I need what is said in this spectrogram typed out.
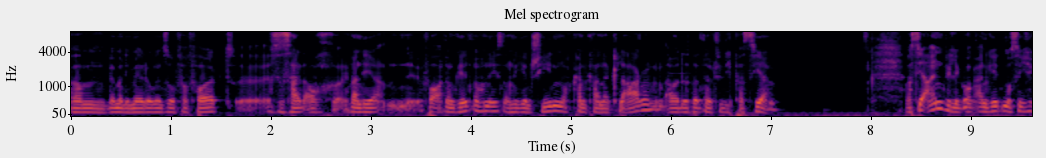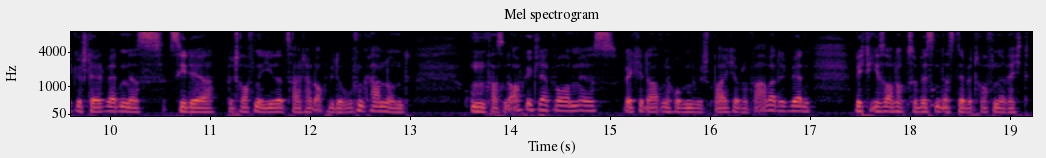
ähm, wenn man die Meldungen so verfolgt. Äh, es ist halt auch, ich meine, die Verordnung gilt noch nicht, ist noch nicht entschieden, noch kann keiner klagen, aber das wird natürlich passieren. Was die Einwilligung angeht, muss sichergestellt werden, dass sie der Betroffene jederzeit halt auch widerrufen kann und umfassend aufgeklärt worden ist, welche Daten erhoben, gespeichert und verarbeitet werden. Wichtig ist auch noch zu wissen, dass der Betroffene recht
